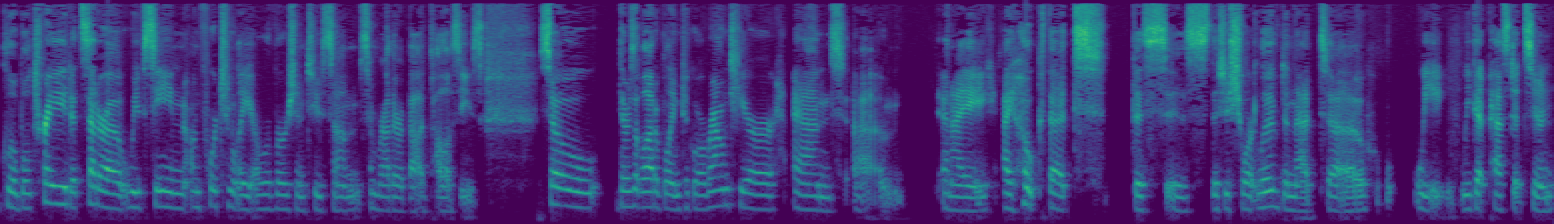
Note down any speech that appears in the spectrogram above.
global trade, et cetera, we've seen, unfortunately, a reversion to some some rather bad policies. So there's a lot of blame to go around here, and um, and I I hope that this is this is short lived and that uh, we we get past it soon.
